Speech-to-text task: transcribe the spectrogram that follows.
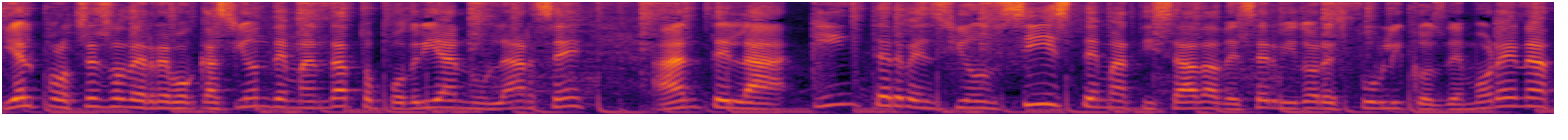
Y el proceso de revocación de mandato podría anularse ante la intervención sistematizada de servidores públicos de Morena,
